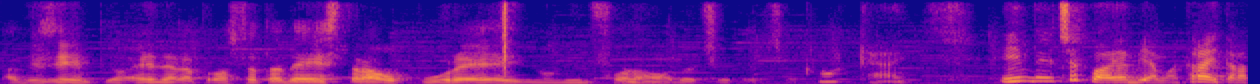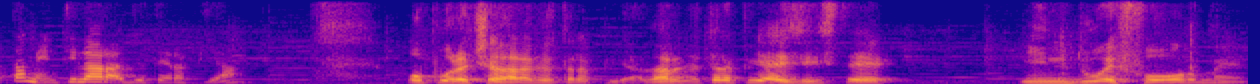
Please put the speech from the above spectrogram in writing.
ad esempio, è nella prostata destra oppure è in un linfonodo, eccetera, eccetera. Ok. Invece poi abbiamo tra i trattamenti la radioterapia. Oppure c'è la radioterapia. La radioterapia esiste in due forme.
